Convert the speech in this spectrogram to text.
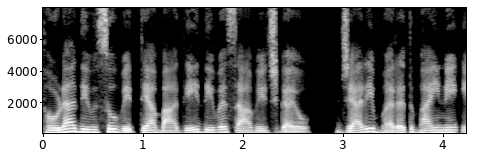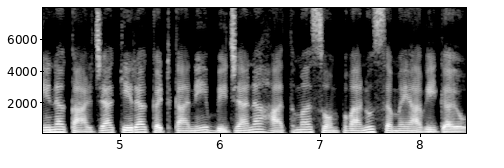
થોડા દિવસો વીત્યા બાદ એ દિવસ આવી જ ગયો, જ્યારે ભરતભાઈને એના કાળજા કેરા કટકાને બીજાના હાથમાં સોંપવાનો સમય આવી ગયો.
